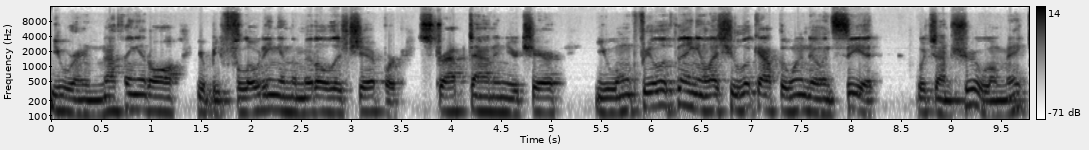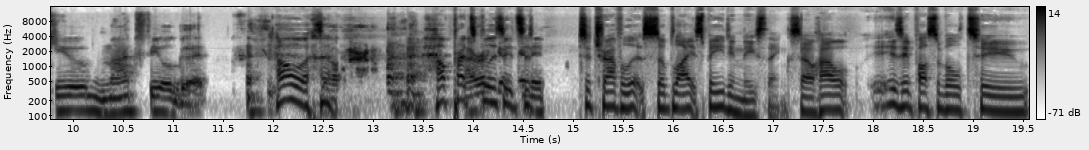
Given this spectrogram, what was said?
you were in nothing at all. You'll be floating in the middle of the ship or strapped down in your chair. You won't feel a thing unless you look out the window and see it, which I'm sure will make you not feel good. How, uh, so, how practical is it to, to travel at sublight speed in these things? So, how is it possible to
